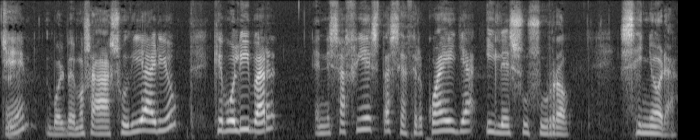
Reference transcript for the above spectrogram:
Sí. ¿eh? volvemos a su diario, que Bolívar en esa fiesta se acercó a ella y le susurró, Señora,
